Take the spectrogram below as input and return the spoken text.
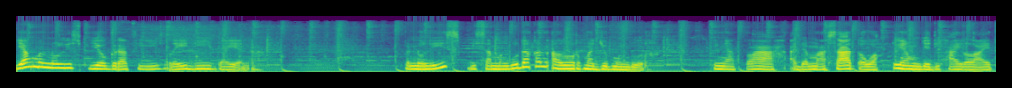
yang menulis biografi Lady Diana. Penulis bisa menggunakan alur maju mundur. Ingatlah, ada masa atau waktu yang menjadi highlight.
